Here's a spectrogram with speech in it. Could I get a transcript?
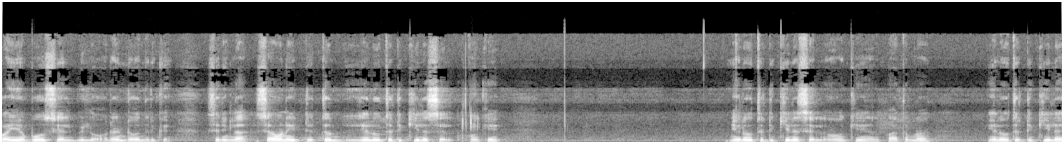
Buy above sell below. ரெண்டு வந்திருக்கு. சரிங்களா? செவன் எயிட் எழுபத்தெட்டு கீழே செல். ஓகே? எழுபத்தெட்டு கீழே செல். ஓகே? அது பார்த்தோம்னா எழுபத்தெட்டு கீழே.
